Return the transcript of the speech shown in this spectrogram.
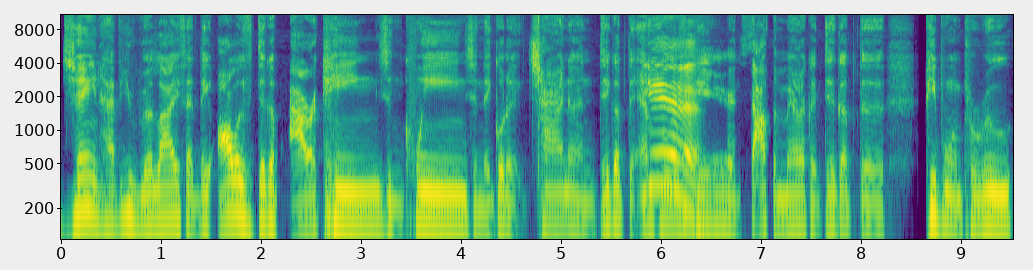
Jane, have you realized that they always dig up our kings and queens, and they go to China and dig up the emperors yeah. there, and South America dig up the people in Peru?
